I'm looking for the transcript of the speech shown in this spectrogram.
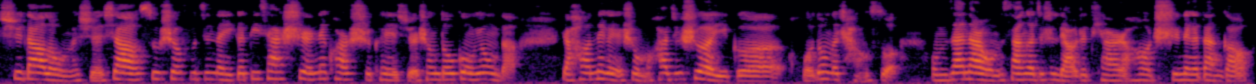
去到了我们学校宿舍附近的一个地下室，那块儿是可以学生都共用的。然后那个也是我们话剧社一个活动的场所。我们在那儿，我们三个就是聊着天儿，然后吃那个蛋糕。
